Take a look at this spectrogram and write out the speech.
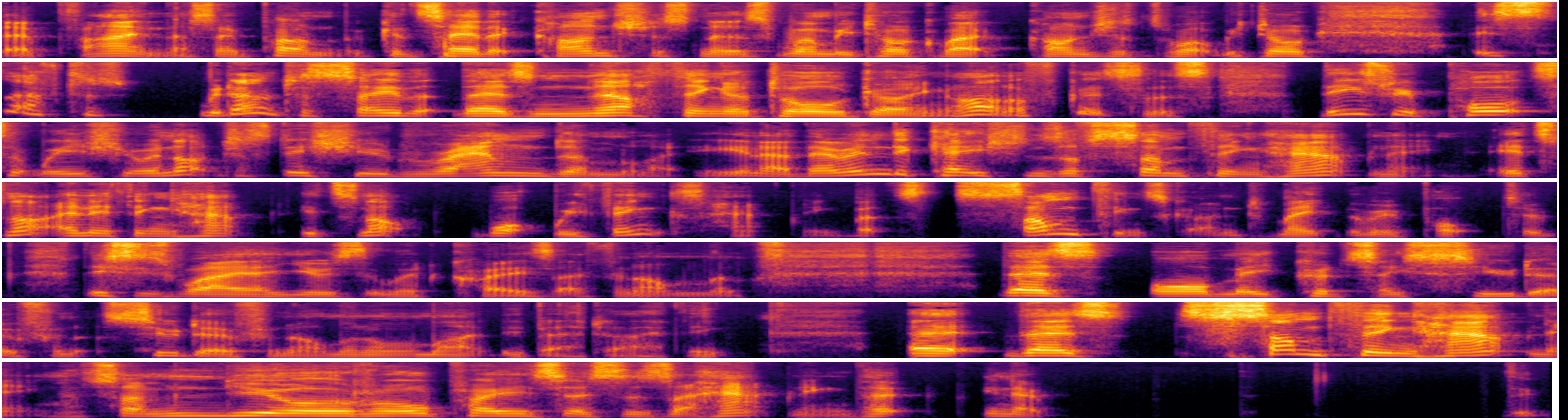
that's fine. That's no problem. We could say that consciousness, when we talk about consciousness, what we talk, it's have to, we don't have to say that there's nothing at all going on. Of course, this, these reports that we issue are not just issued randomly. You know, they're indications of something happening. It's not anything hap- It's not what we think's happening, but something's going to make the report. To this is why I use the word quasi phenomenal there's, or we could say pseudo pseudo phenomenal might be better. I think uh, there's something happening. Some neural processes are happening that you know that,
